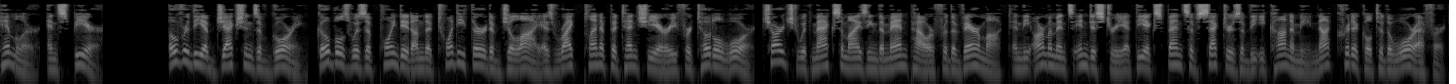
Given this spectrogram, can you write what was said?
Himmler, and Speer. Over the objections of Göring, Goebbels was appointed on 23 July as Reich Plenipotentiary for Total War, charged with maximizing the manpower for the Wehrmacht and the armaments industry at the expense of sectors of the economy not critical to the war effort.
